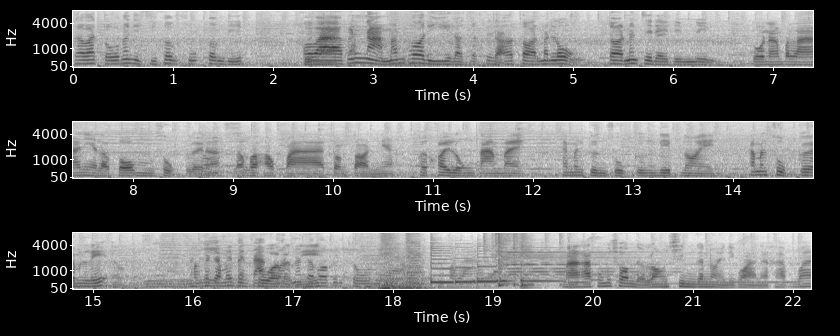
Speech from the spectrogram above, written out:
แต่ว่าโตมันนี่สิเครื่องสุกเครื่องดิบคือเพราะว่าน้ำมันน้ำมันพอดีเราจะจ้ะเอาตอนมันลง ตอนมันสิได้นิ่ม ตัวน้ำปลาร้าเนี่ยเราต้มสุกเลยนะ ต้มสุก แล้วก็เอาปลาตอนๆเนี่ยค่อยๆลงตามไป ให้มันกึ่งสุกกึ่งดิบหน่อย ถ้ามันสุกเกินมันเละเอาๆมันก็จะไม่เป็นตัวแบบนี้ มันก็บ่เป็นตัวแม่คือปลาร้ามาครับคุณผู้ชมเดี๋ยวลองชิมกันหน่อยดีกว่านะครับ ว่า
